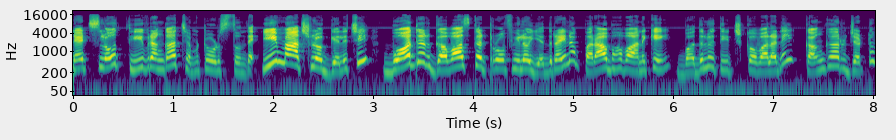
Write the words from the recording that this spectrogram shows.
నెట్స్లో తీవ్రంగా చెమటోడుస్తుంది. ఈ మ్యాచ్లో గెలిచి బోర్డర్ గవాస్కర్ ట్రోఫీలో ఎదురైన పరాభవానికి బదులు తీర్చుకోవాలని కంగారు జట్టు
